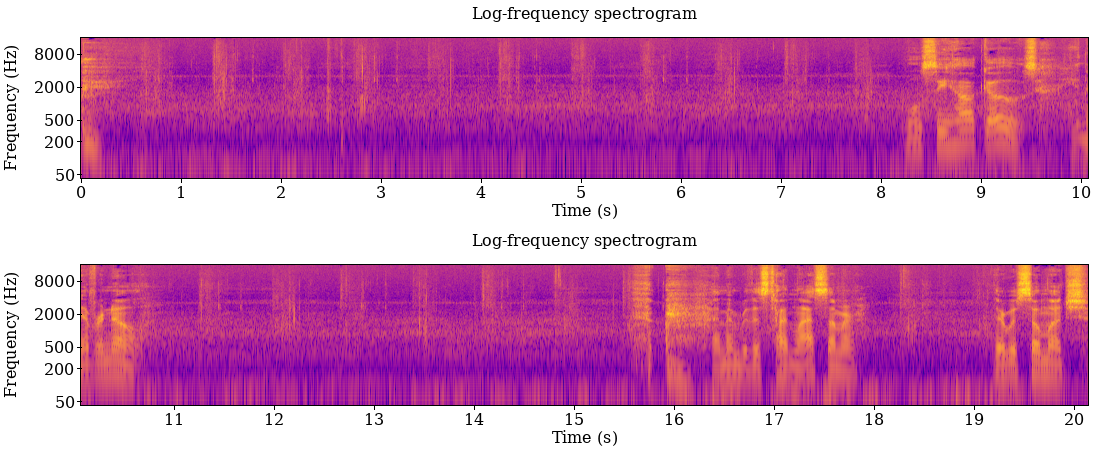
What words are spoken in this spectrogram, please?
we'll see how it goes. You never know. I remember this time last summer, there was so much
